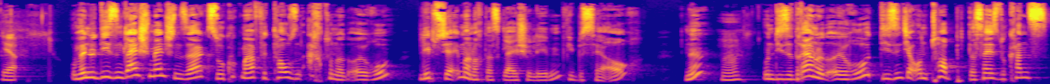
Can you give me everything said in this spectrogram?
ja. Und wenn du diesen gleichen Menschen sagst, so guck mal, für 1800 Euro lebst du ja immer noch das gleiche Leben, wie bisher auch, ne? Und diese 300 Euro, die sind ja on top. Das heißt, du kannst,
